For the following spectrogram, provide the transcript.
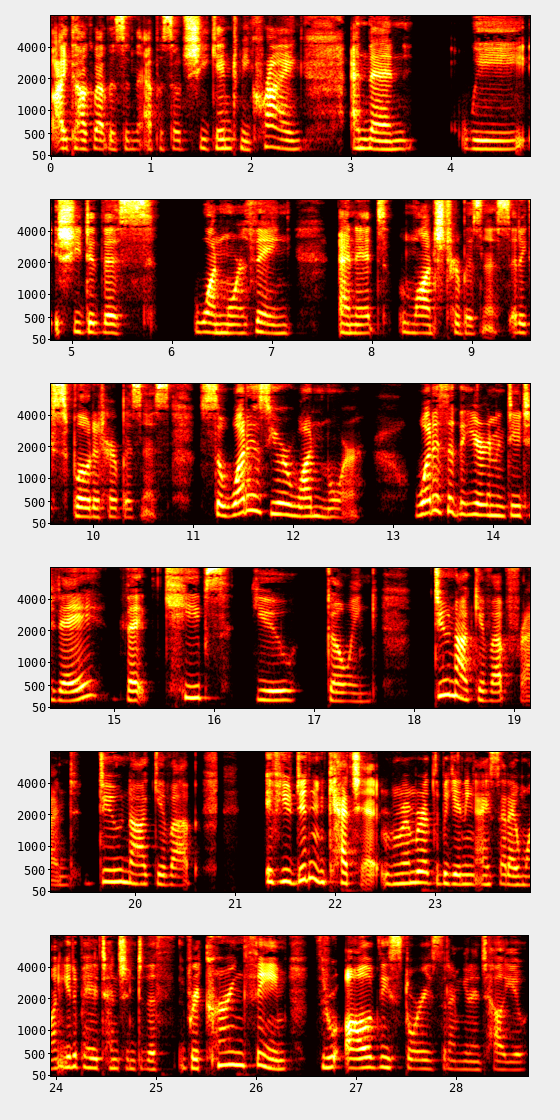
I talk about this in the episode. She came to me crying and then we she did this one more thing and it launched her business. It exploded her business. So what is your one more? What is it that you're going to do today that keeps you going? Do not give up, friend. Do not give up. If you didn't catch it, remember at the beginning I said I want you to pay attention to the th- recurring theme through all of these stories that I'm going to tell you.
